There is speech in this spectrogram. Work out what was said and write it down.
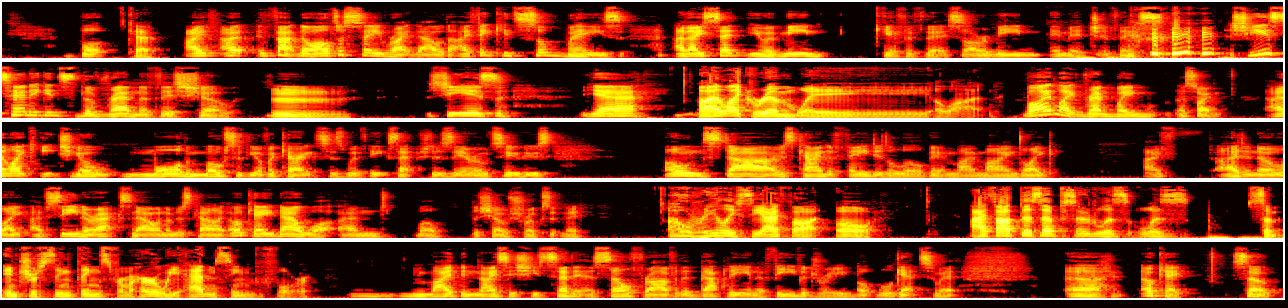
but okay I, I, in fact, no, I'll just say right now that I think in some ways, and I sent you a meme gif of this or a meme image of this. she is turning into the Rem of this show. mm. She is, yeah. i like Rem way a lot Well, I like Rem way. Uh, sorry, I like Ichigo more than most of the other characters, with the exception of Zero Two, whose own star is kind of faded a little bit in my mind. Like, I've, I don't know, like I've seen her acts now, and I'm just kind of like, okay, now what? And well, the show shrugs at me. Oh, really? See, I thought, oh, I thought this episode was was some interesting things from her we hadn't seen before. might have been nice if she said it herself rather than happening in a fever dream, but we'll get to it. Uh, okay, so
